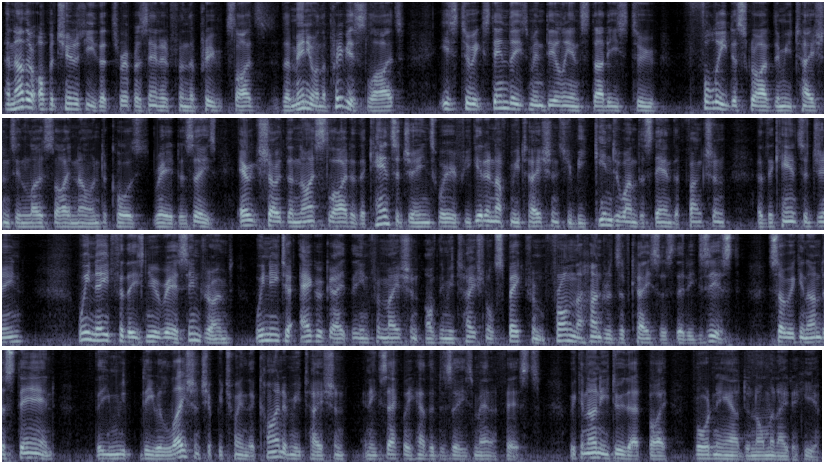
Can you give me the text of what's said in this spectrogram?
Another opportunity that's represented from the previous slides, the menu on the previous slides, is to extend these Mendelian studies to fully describe the mutations in loci known to cause rare disease. Eric showed the nice slide of the cancer genes where if you get enough mutations, you begin to understand the function of the cancer gene. We need for these new rare syndromes, we need to aggregate the information of the mutational spectrum from the hundreds of cases that exist so we can understand the, the relationship between the kind of mutation and exactly how the disease manifests. We can only do that by broadening our denominator here.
